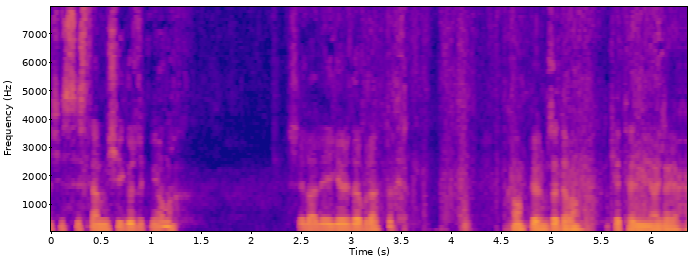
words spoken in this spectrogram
Geçiş sistem bir şey gözükmüyor ama şelaleyi geride bıraktık. Kamp yerimize devam. Ketenli yaylaya.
